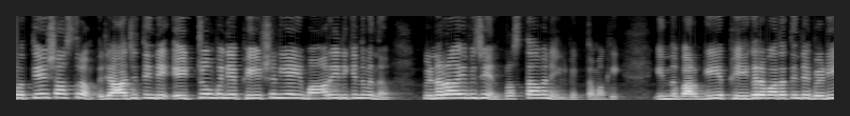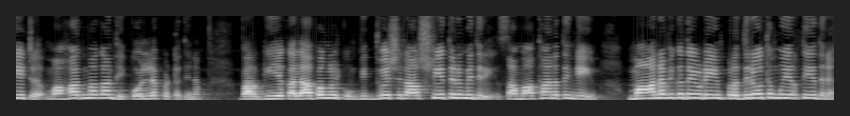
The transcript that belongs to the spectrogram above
പ്രത്യയശാസ്ത്രം രാജ്യത്തിന്റെ ഏറ്റവും വലിയ ഭീഷണിയായി മാറിയിരിക്കുന്നുവെന്ന് പിണറായി വിജയൻ പ്രസ്താവനയിൽ വ്യക്തമാക്കി. ഇന്ന് വർഗീയ ഭീകരവാദത്തിന്റെ വെടിയേറ്റ് മഹാത്മാഗാന്ധി കൊല്ലപ്പെട്ട ദിനം. വർഗീയ കലാപങ്ങൾക്കും വിദ്വേഷ രാഷ്ട്രീയത്തിനുമെതിരെ സമാധാനത്തിന്റെയും മാനവികതയുടെയും പ്രതിരോധമുയർത്തിയതിന്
